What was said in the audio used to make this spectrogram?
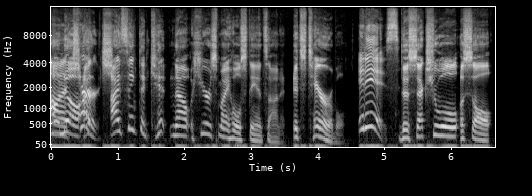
oh uh, no, I- church. I, think the kid. Now, here's my whole stance on it. It's terrible. it is. The sexual assault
